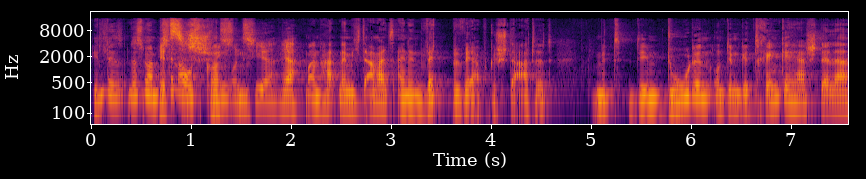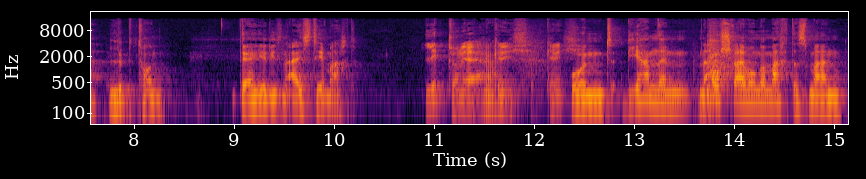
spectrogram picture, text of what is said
lass mal ein bisschen Jetzt auskosten. uns hier, ja. Man hat nämlich damals einen Wettbewerb gestartet mit dem Duden und dem Getränkehersteller Lipton, der hier diesen Eistee macht. Lipton, ja, ja, kenne ich, kenne ich. Und die haben dann eine Ausschreibung gemacht, dass man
